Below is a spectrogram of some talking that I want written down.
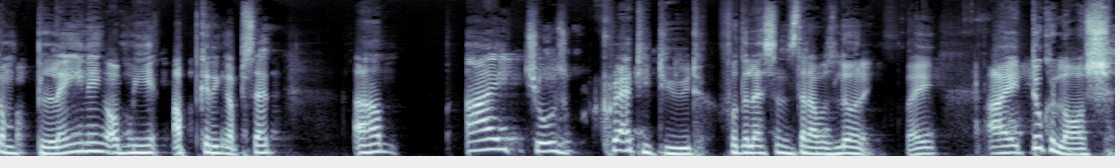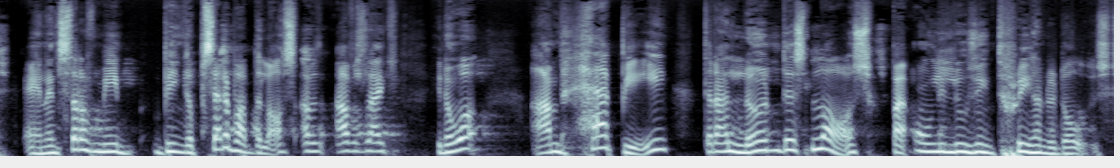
complaining or me up getting upset, um, I chose gratitude for the lessons that I was learning. Right, I took a loss, and instead of me being upset about the loss, I was, I was like, you know what? I'm happy that I learned this loss by only losing three hundred dollars.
